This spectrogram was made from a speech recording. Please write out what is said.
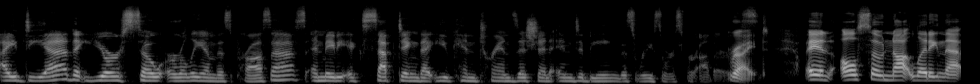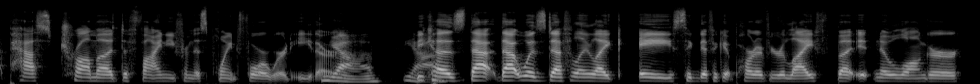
idea that you're so early in this process and maybe accepting that you can transition into being this resource for others. Right. And also not letting that past trauma define you from this point forward either. Yeah. Yeah. Because that that was definitely like a significant part of your life, but it no longer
